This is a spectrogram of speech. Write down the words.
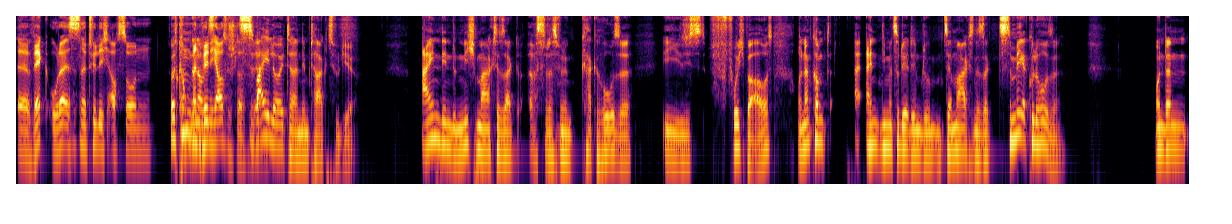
äh, weg. Oder ist es natürlich auch so ein. Es kommen man genau will nicht ausgeschlossen zwei werden. Leute an dem Tag zu dir. Einen, den du nicht magst, der sagt, was ist das für eine kacke Hose? Du siehst furchtbar aus. Und dann kommt ein, jemand zu dir, den du sehr magst, und der sagt, das ist eine mega coole Hose. Und dann,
